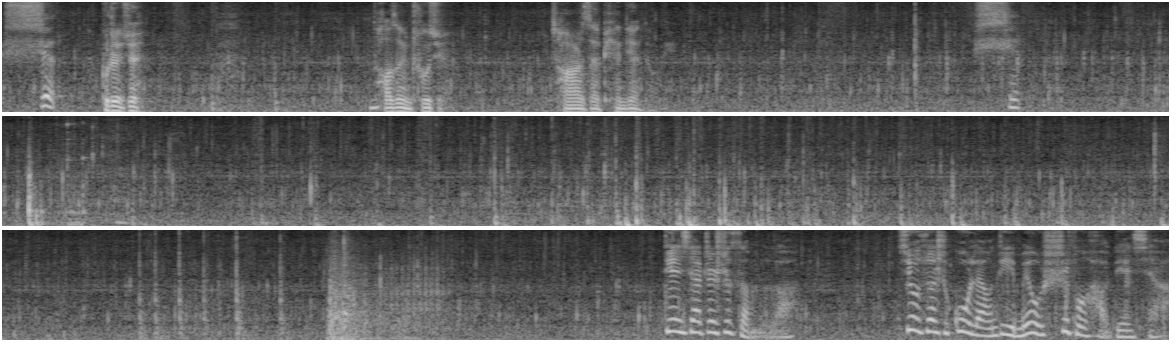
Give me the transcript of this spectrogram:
是。不准去。桃子，你出去，长儿在偏殿等你。是。殿下这是怎么了？就算是顾良娣没有侍奉好殿下，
